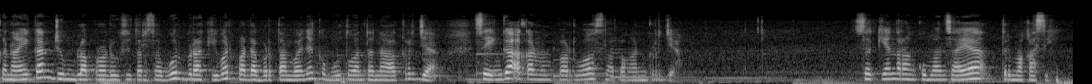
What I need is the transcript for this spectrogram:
Kenaikan jumlah produksi tersebut berakibat pada bertambahnya kebutuhan tenaga kerja sehingga akan memperluas lapangan kerja. Sekian rangkuman saya, terima kasih.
